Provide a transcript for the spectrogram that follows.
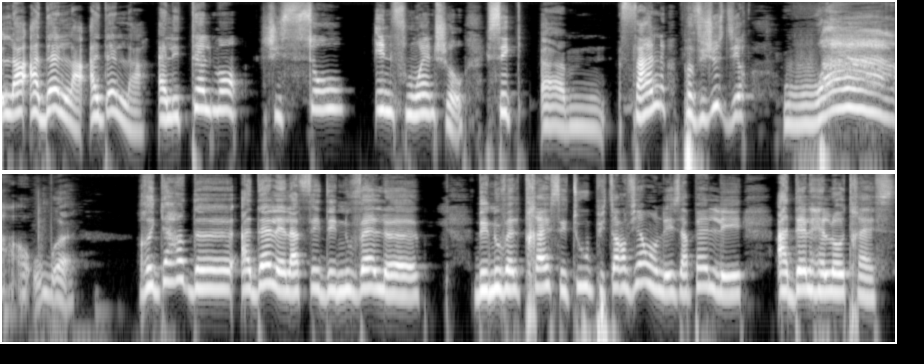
là, Adèle là, Adèle là, elle est tellement, she's so influential. C'est euh, fans peuvent juste dire, waouh! Regarde, euh, Adèle, elle a fait des nouvelles, euh, des nouvelles tresses et tout. Putain, viens, on les appelle les Adèle Hello Tresses.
